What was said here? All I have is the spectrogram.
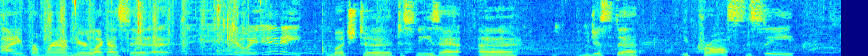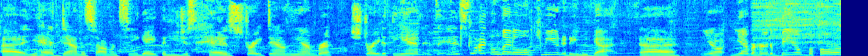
I ain't from around here, like I said. Uh, you know, it, it ain't much to, to sneeze at. Uh, you just, uh, you cross the sea, uh, you head down the Sovereign Sea Gate, then you just head straight down the Umbra, straight at the end. It's, it's like a little community we got. Uh, you know, you ever heard of Beale before?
